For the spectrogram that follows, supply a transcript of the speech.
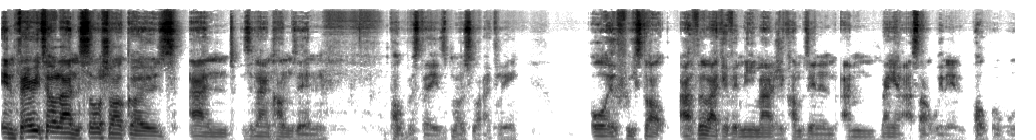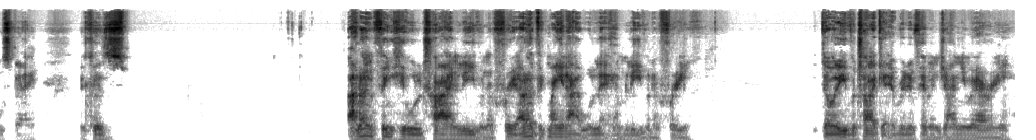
in fairy tale land, the Solskjaer goes and Zidane comes in, Pogba stays most likely. Or if we start, I feel like if a new manager comes in and, and Man United start winning, Pogba will stay because I don't think he will try and leave in a free. I don't think Man United will let him leave in a free they'll either try to get rid of him in January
